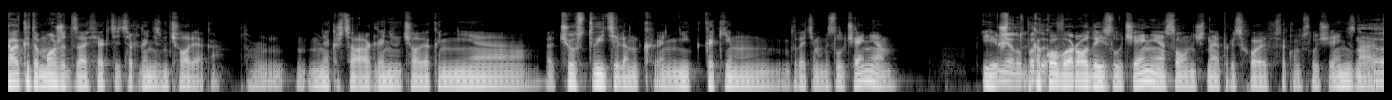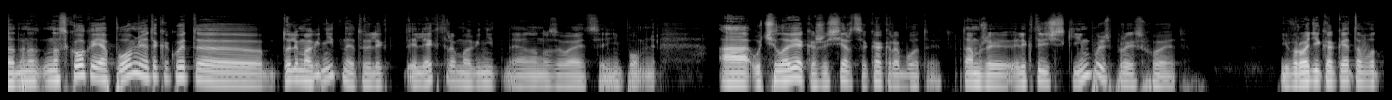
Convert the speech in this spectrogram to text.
как это может заэффектить организм человека? Мне кажется, организм человека не чувствителен к никаким вот этим излучениям. И не, что, ну, под... какого рода излучение солнечное происходит в таком случае, я не знаю. А, типа. на, насколько я помню, это какое-то то ли магнитное, то ли электромагнитное оно называется, я не помню. А у человека же сердце как работает? Там же электрический импульс происходит. И вроде как это вот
